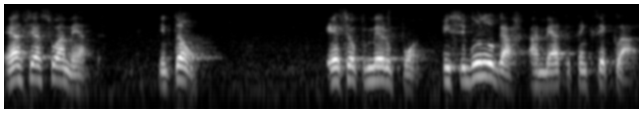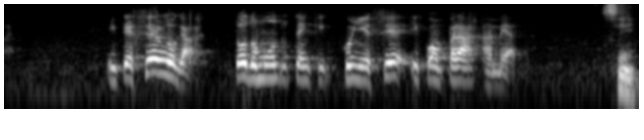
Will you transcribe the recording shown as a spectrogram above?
Essa é a sua meta. Então, esse é o primeiro ponto. Em segundo lugar, a meta tem que ser clara. Em terceiro lugar, todo mundo tem que conhecer e comprar a meta. Sim.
